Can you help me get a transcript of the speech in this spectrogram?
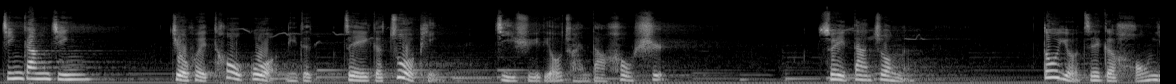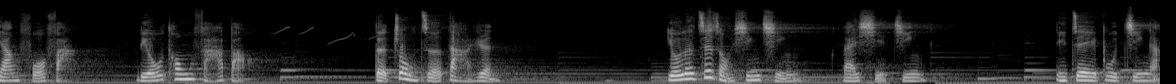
金刚经》就会透过你的这一个作品继续流传到后世。所以大众呢，都有这个弘扬佛法、流通法宝的重责大任。有了这种心情来写经，你这一部经啊，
